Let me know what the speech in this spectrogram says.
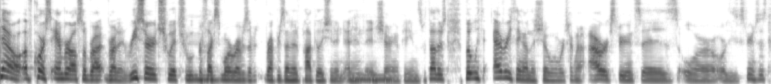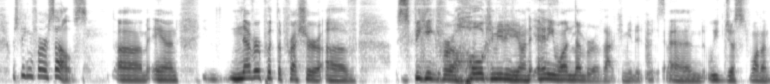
now, of course, Amber also brought brought in research, which Mm-hmm. reflects more repres- representative population and, and, and Mhm. sharing opinions with others. But with everything on the show, when we're talking about our experiences or or these experiences, we're speaking for ourselves, um, and never put the pressure of speaking for a whole community on Yes. any one member of that community Absolutely. and we just want to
